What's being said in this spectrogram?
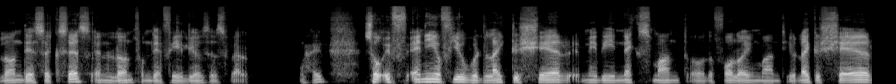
learn their success and learn from their failures as well right? So if any of you would like to share maybe next month or the following month you'd like to share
